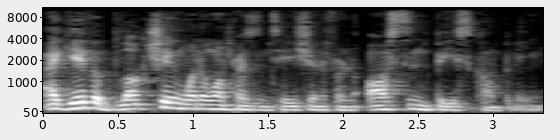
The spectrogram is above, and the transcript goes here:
I gave a Blockchain 101 presentation for an Austin based company.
